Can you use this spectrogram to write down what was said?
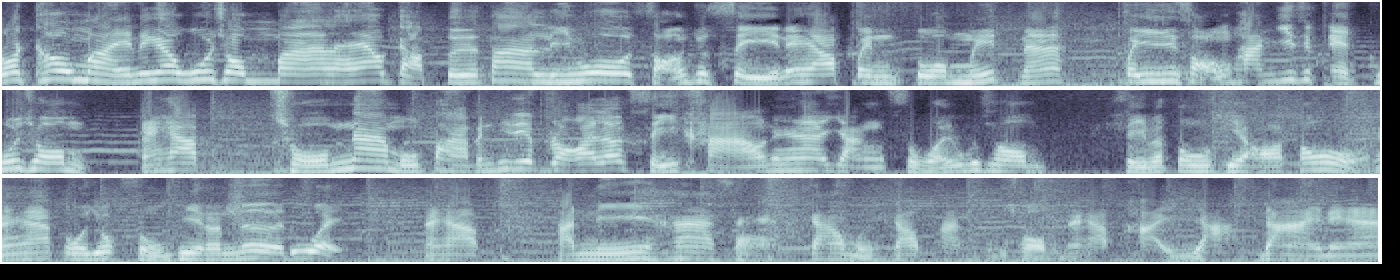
รถเข้าใหม่นะครับคุณผู้ชมมาแล้วกับ Toyota r e v o 2.4 นะครับ เป็นตัวมิดนะ ปี 2021 คุณผู้ชมนะครับโฉมหน้าหมูป่าเป็นที่เรียบร้อยแล้วสีขาวนะฮะ อย่างสวยคุณผู้ชม สีประตูเกียร์ออโต้นะฮะ ตัวยกสูงพีรันเนอร์ด้วยนะครับคันนี้ 599,000 คุณผู้ชมนะครับ ใครอยากได้นะฮะ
